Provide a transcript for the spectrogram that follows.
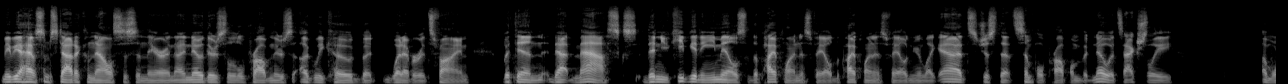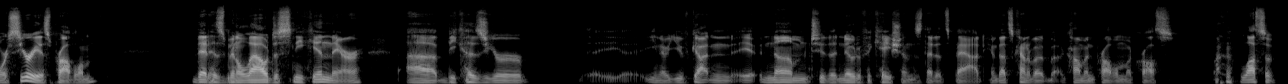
maybe i have some static analysis in there and i know there's a little problem there's ugly code but whatever it's fine. But then that masks then you keep getting emails that the pipeline has failed the pipeline has failed and you're like ah it's just that simple problem but no it's actually a more serious problem that has been allowed to sneak in there uh, because you're you know you've gotten numb to the notifications that it's bad that's kind of a, a common problem across lots of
